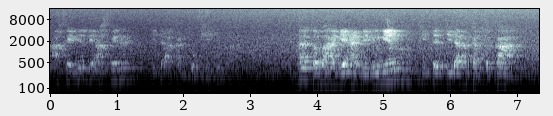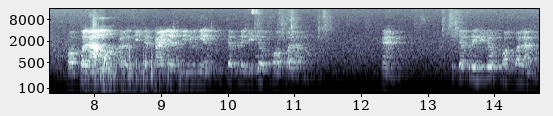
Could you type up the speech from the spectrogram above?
akhirnya di akhirat kita akan rugi juga ha, kebahagiaan di dunia kita tidak akan kekal Berapa lama kalau kita kaya di dunia Kita boleh hidup berapa lama kan? Kita boleh hidup berapa lama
